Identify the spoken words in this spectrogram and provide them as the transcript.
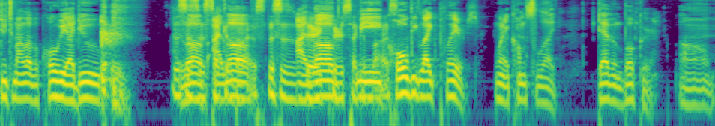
due to my love of Kobe, I do This love- is his I second love- bias. This is I very love clear second me. Kobe like players when it comes to like Devin Booker. Um,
